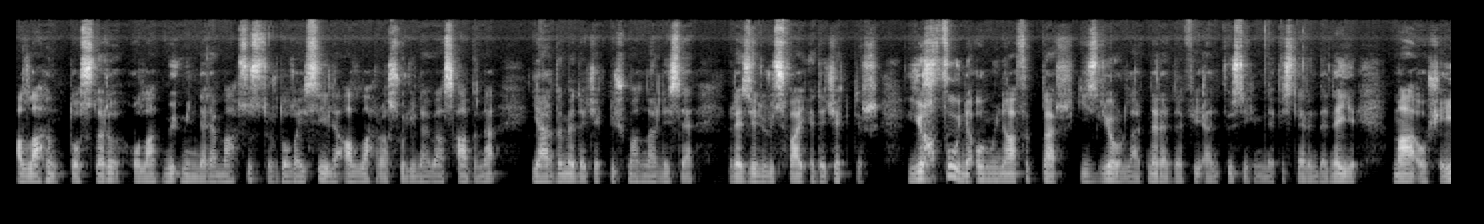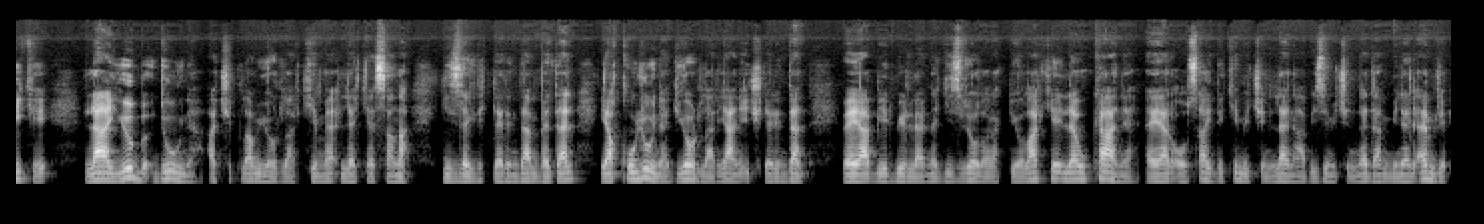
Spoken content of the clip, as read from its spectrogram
Allah'ın dostları olan müminlere mahsustur. Dolayısıyla Allah Resulüne ve ashabına yardım edecek, düşmanlarını ise rezil rüsvay edecektir. Yuhfune o münafıklar gizliyorlar nerede? Fi enfüsihim nefislerinde neyi? Ma o şeyi ki la yubdune açıklamıyorlar kime leke sana gizlediklerinden bedel yakulune diyorlar yani içlerinden veya birbirlerine gizli olarak diyorlar ki levkane eğer olsaydı kim için lena bizim için neden minel emri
